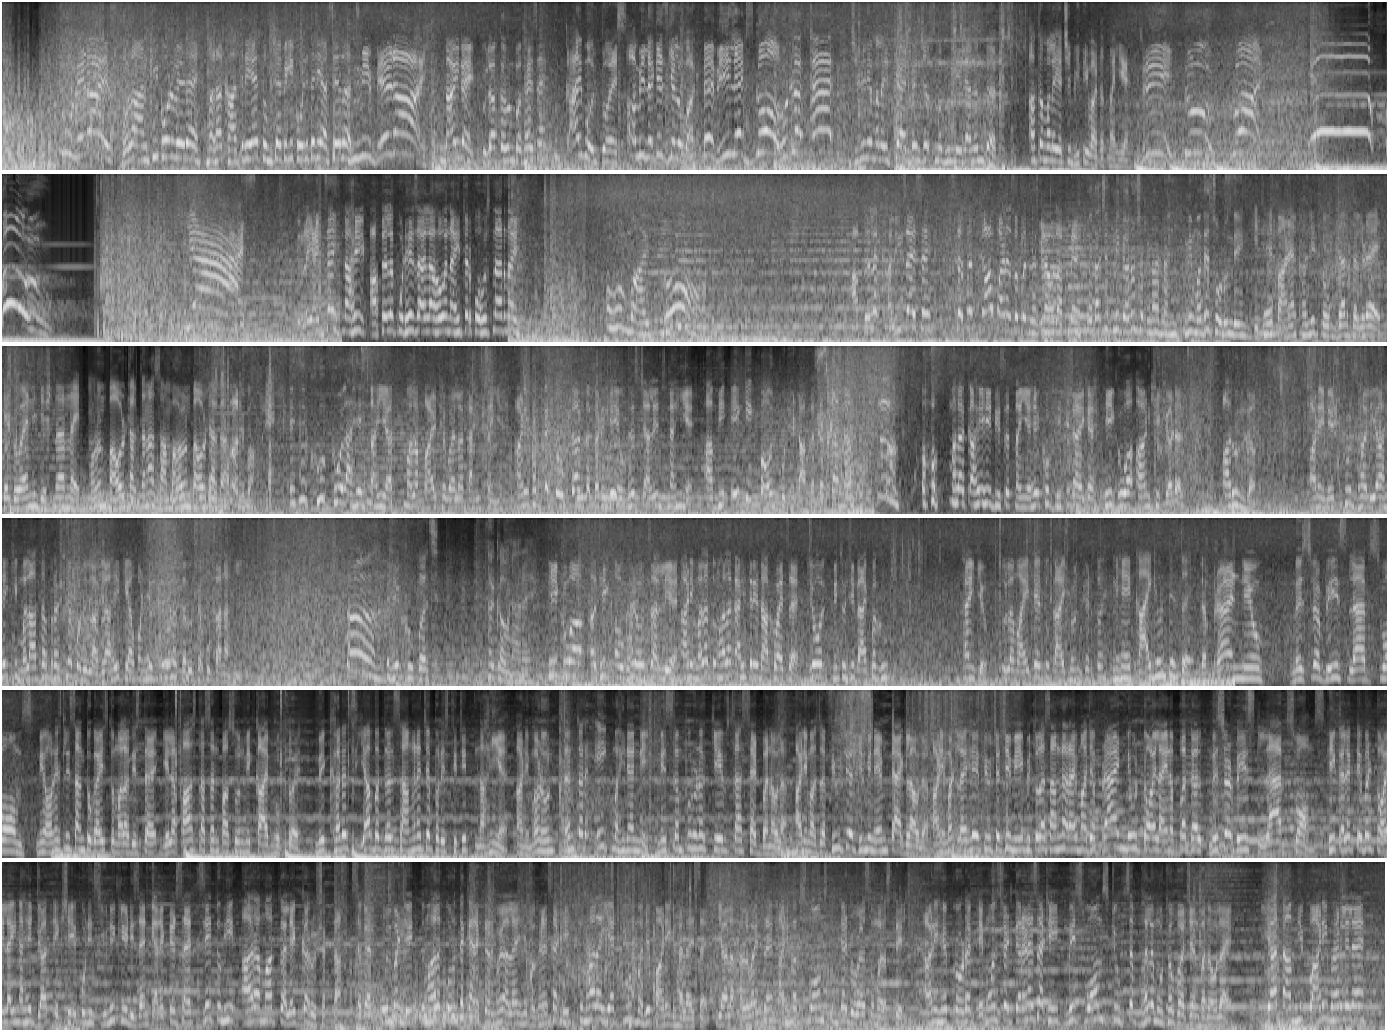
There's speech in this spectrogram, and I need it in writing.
तू वेडा बोला आणखी कोण वेड आहे? मला खात्री आहे तुमच्यापैकी कोणीतरी असेलच. मी वेड आहे. नाही नाही तुला करून बघायचंय? तू काय बोलतोय? आम्ही लगेच गेलो बघ. Baby let's go good luck man जिमीने मला इतक्या ऍडव्हेंचर्स मधून नेल्यानंतर आता मला याची भीती वाटत नाहीये. थ्री टू वन तुला यायचंय? नाही आपल्याला पुढे जायला हवं नाही तर पोहोचणार नाही. ओ माय गॉड आपल्याला खाली जायचंय. सतत का पाण्यासोबत झगडावं लागतंय? कदाचित मी करू शकणार नाही. मी मध्ये सोडून देईन. इथे पाण्याखाली टोकदार दगड आहेत. ते डोळ्यांनी दिसणार नाहीत. म्हणून पाऊल टाकताना सांभाळून पाऊल टाका. अरे बापरे. इथे खूप खोल आहे. नाही यात मला पाय ठेवायला काहीच नाहीये. आणि फक्त टोकदार दगड हे एवढंच चॅलेंज नाहीये. आम्ही एक एक पाऊल पुढे टाकत असताना ओह, मला काहीही दिसत नाहीये. हे खूप भीतीदायक आहे. ही गुहा आणखी गडद अरुंद. आणि निष्ठूर झाली आहे की मला आता प्रश्न पडू लागला आहे की आपण हे पूर्ण करू शकू का नाही. हे. खूपच थकवणार आहे. ही गुहा अधिक अवघड होत चालली आहे आणि मला तुम्हाला काहीतरी दाखवायचं आहे जोल मी तुझी बॅग बघू. थँक्यू तुला माहिती आहे तू काय घेऊन फिरतोय? मी हे काय घेऊन फिरतोय? The brand new Mister Beast Lab Swarms me honestly सांगतो गाईस तुम्हाला दिसतंय गेल्या पाच तासांपासून मी काय भोगतोय? मी खरंच याबद्दल सांगण्याच्या परिस्थितीत नाहीये. आणि म्हणून नंतर एक महिन्यांनी मी संपूर्ण केव्हचा सेट बनवला आणि माझं फ्युचर जिमी नेम टॅग लावलं. आणि म्हटलं हे फ्युचर जिमी मी तुला सांगणार आहे माझ्या ब्रँड न्यू टॉय लाईन बद्दल मिस्टर बीस लॅब स्वॉम्स ही कलेक्टेबल टॉय लाईन आहे ज्यात एकशे एकोणीस युनिकली डिझाईन कॅरेक्टर्स आहेत जे तुम्ही आरामात कलेक्ट करू शकता. सगळ्यात कूल म्हणजे तुम्हाला कोणतं कॅरेक्टर मिळालंय हे बघण्यासाठी तुम्हाला या ट्यूबमध्ये पाणी घालायचंय. याला हलवायचंय आणि मग स्वॉम्स तुमच्या डोळ्यासमोर असतील. आणि हे प्रोडक्ट डेमॉन्स्ट्रेट करण्यासाठी मी स्वॉम्स ट्यूबचं भलं मोठं वर्जन बनवलंय. यात आम्ही पाणी भरलेलं आहे.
